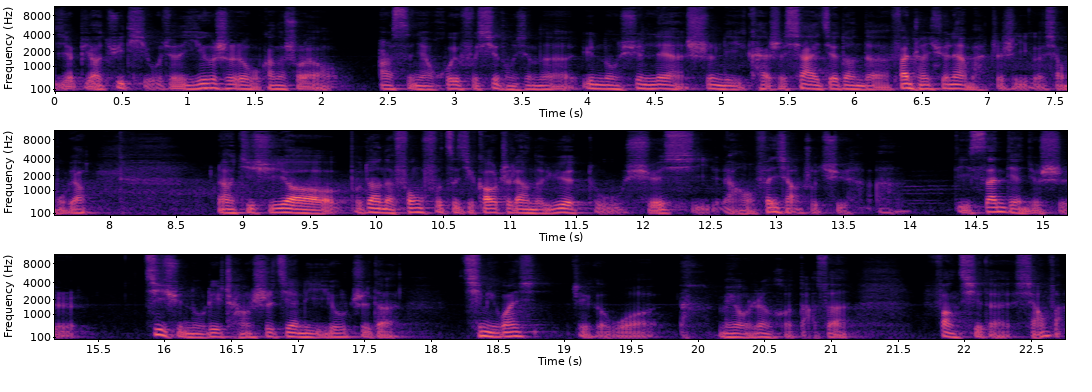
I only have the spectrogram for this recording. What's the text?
也比较具体，我觉得一个是我刚才说了，二四年恢复系统性的运动训练，顺利开始下一阶段的帆船训练吧，这是一个小目标。然后继续要不断的丰富自己高质量的阅读学习，然后分享出去啊。第三点就是继续努力尝试建立优质的亲密关系，这个我 没有任何打算放弃的想法。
